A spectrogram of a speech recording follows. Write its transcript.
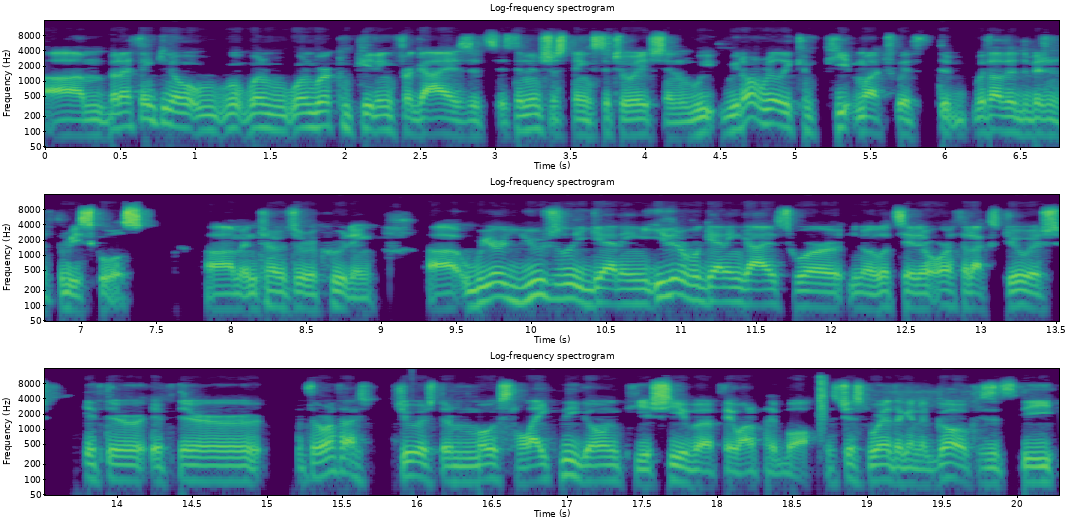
Um, but I think you know when when we're competing for guys, it's it's an interesting situation. We we don't really compete much with with other Division three schools um, in terms of recruiting. Uh, we are usually getting either we're getting guys who are you know let's say they're Orthodox Jewish. If they're if they're if they're Orthodox Jewish, they're most likely going to yeshiva if they want to play ball. It's just where they're going to go because it's the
